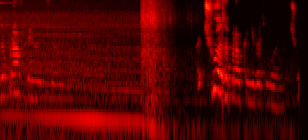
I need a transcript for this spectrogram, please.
заправка и все. А чё заправка невозможна? Чё?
